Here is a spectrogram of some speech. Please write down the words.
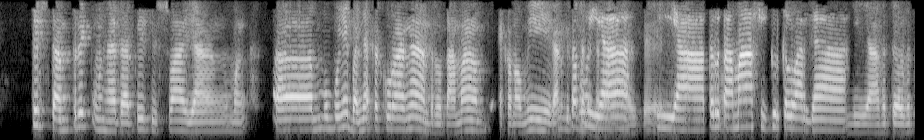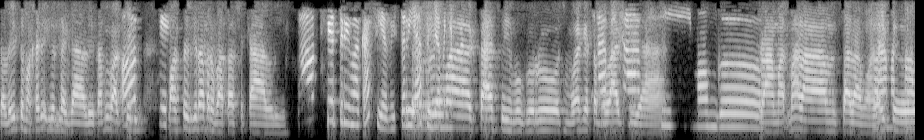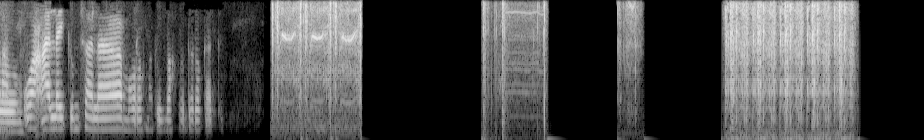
tips dan trik menghadapi siswa yang meng- eh, mempunyai banyak kekurangan, terutama ekonomi kan kita Oh banyak iya, Oke. iya, terutama figur keluarga. Iya betul betul itu makanya ingin saya gali tapi waktu Oke. waktu kita terbatas sekali. Oke, terima kasih ya, Mister ya sudah Terima kasih Bu Guru semoga ketemu lagi ya. Monggo. Selamat malam, Selamat malam. assalamualaikum. Waalaikumsalam warahmatullahi wabarakatuh.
